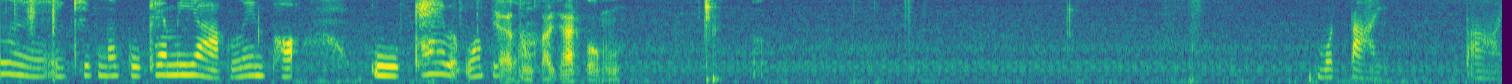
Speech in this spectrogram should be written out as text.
รื่อยๆไอคลิปนะกูแค่ไม่อยากเล่นเพราะ กูแค่แบบว่าชาถูกสายชาติของ มดตาย ตาย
